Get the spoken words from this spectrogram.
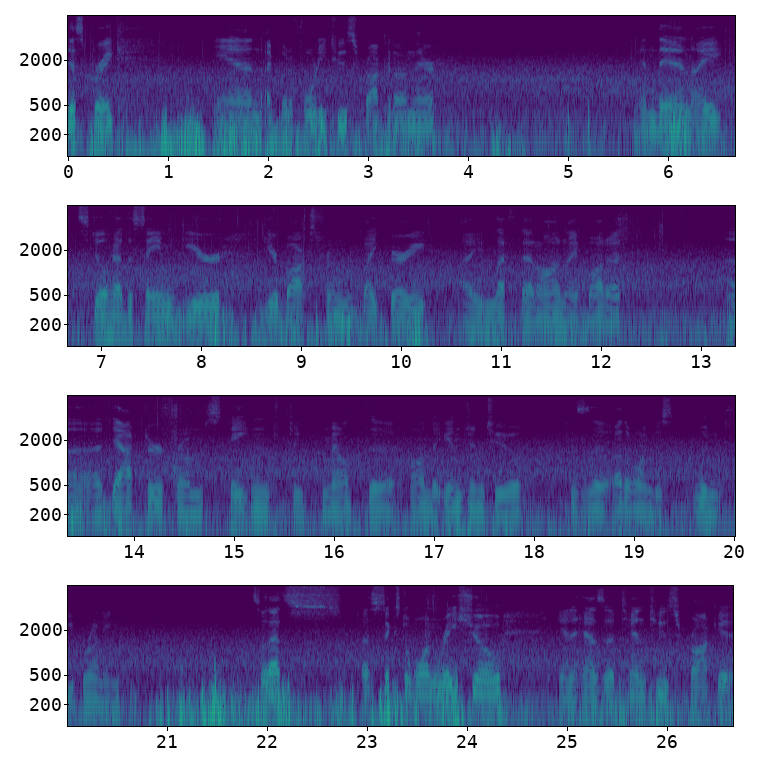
disc brake and I put a 42 sprocket on there. And then I still had the same gear gearbox from Bikeberry. I left that on. I bought a uh, adapter from Staton to mount the Honda engine to because the other one just wouldn't keep running. So that's a 6 to 1 ratio and it has a 10-2 sprocket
